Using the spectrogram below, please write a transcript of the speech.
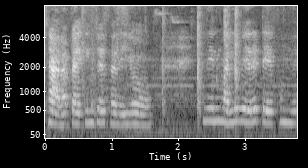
చాలా ప్యాకింగ్ చేశారు అయ్యో. దీనికి మళ్ళీ వేరే టేప్ ఉంది.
